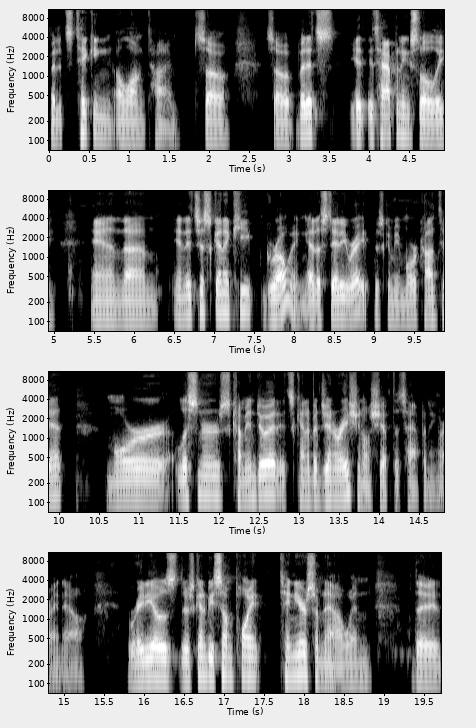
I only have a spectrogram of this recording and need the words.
But it's taking a long time. So so but it's it, it's happening slowly. And um, and it's just going to keep growing at a steady rate. There's going to be more content more listeners come into it. It's kind of a generational shift that's happening right now. Radios there's going to be some point 10 years from now when the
